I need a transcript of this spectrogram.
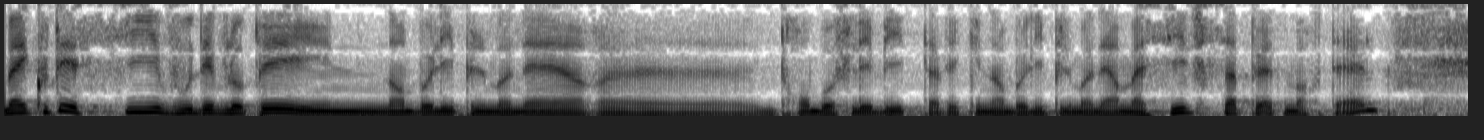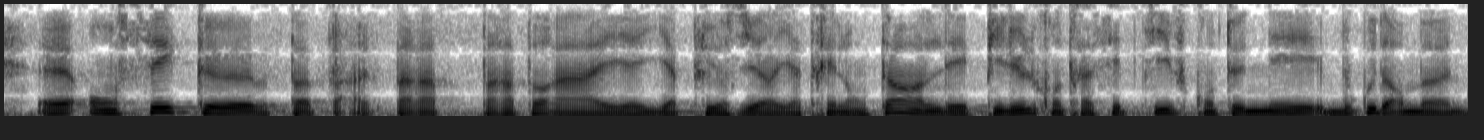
Ben écoutez, si vous développez une embolie pulmonaire, euh, une thrombophlébite avec une embolie pulmonaire massive, ça peut être mortel. Euh, on sait que par, par- par- par rapport à il y a- plusieurs, il y a très longtemps, les pilules contraceptives contenaient beaucoup d'hormones.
